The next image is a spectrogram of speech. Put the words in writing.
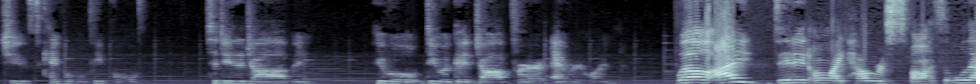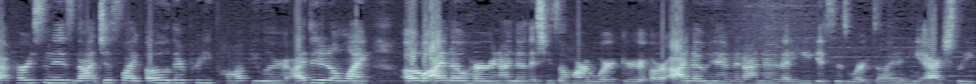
Choose capable people to do the job and who will do a good job for everyone. Well, I did it on like how responsible that person is, not just like, oh, they're pretty popular. I did it on like, oh, I know her and I know that she's a hard worker, or I know him and I know that he gets his work done and he actually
